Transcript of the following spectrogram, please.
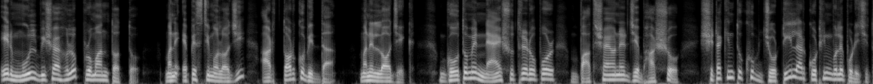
এর মূল বিষয় হল প্রমাণতত্ত্ব মানে এপিস্টিমোলজি আর তর্কবিদ্যা মানে লজিক গৌতমের ন্যায়সূত্রের ওপর বাদশায়নের যে ভাষ্য সেটা কিন্তু খুব জটিল আর কঠিন বলে পরিচিত।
